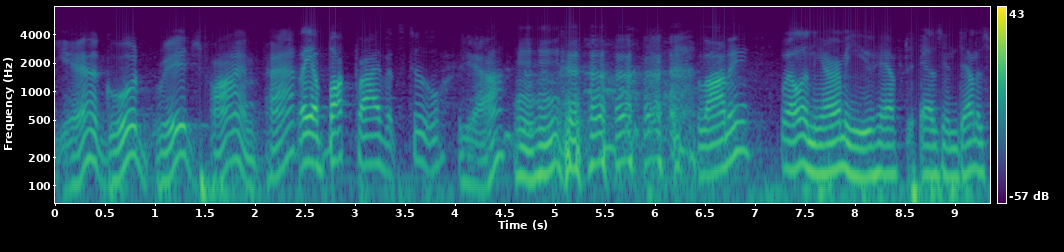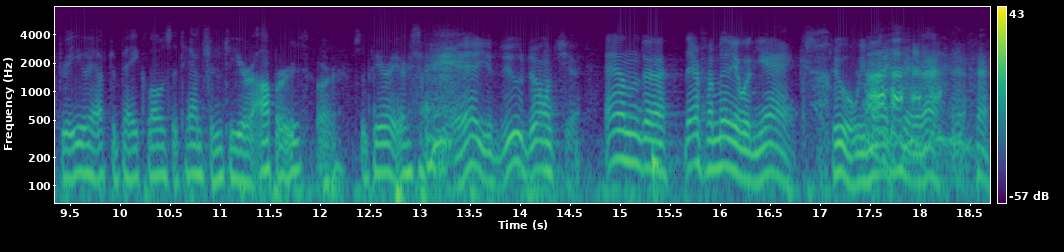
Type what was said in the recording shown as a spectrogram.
Yeah, good. Bridge, fine. Pat? They have buck privates, too. Yeah? Mm-hmm. Lonnie? Well, in the Army, you have to, as in dentistry, you have to pay close attention to your uppers or superiors. Yeah, you do, don't you? And uh, they're familiar with Yanks, too. We might say that.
